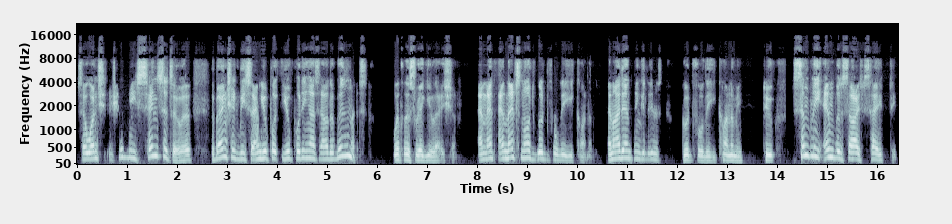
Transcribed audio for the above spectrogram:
so one sh- should be sensitive. Uh, the bank should be saying you put you're putting us out of business with this regulation, and that and that's not good for the economy. And I don't think it is good for the economy to simply emphasize safety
